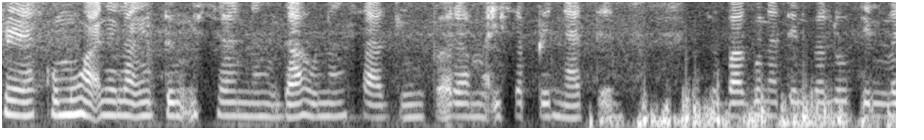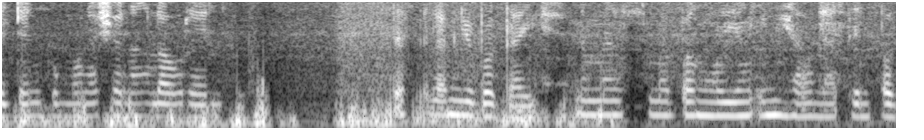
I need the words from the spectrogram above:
Kaya kumuha na lang itong isa ng dahon ng saging para maisapin natin. So bago natin balutin, lagyan ko muna siya ng laurel. Tapos alam nyo ba guys, na mas mabango yung inihaw natin pag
